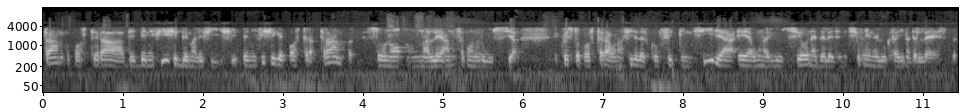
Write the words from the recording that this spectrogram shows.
Trump porterà dei benefici e dei malefici. I benefici che porterà Trump sono un'alleanza con la Russia e questo porterà a una fine del conflitto in Siria e a una riduzione delle tensioni nell'Ucraina dell'Est.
